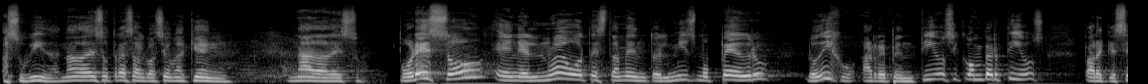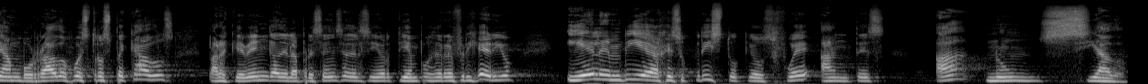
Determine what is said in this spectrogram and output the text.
a su vida. Nada de eso trae salvación a quién. Nada de eso. Por eso, en el Nuevo Testamento, el mismo Pedro lo dijo, arrepentíos y convertíos para que sean borrados vuestros pecados, para que venga de la presencia del Señor tiempos de refrigerio, y Él envíe a Jesucristo que os fue antes anunciado.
